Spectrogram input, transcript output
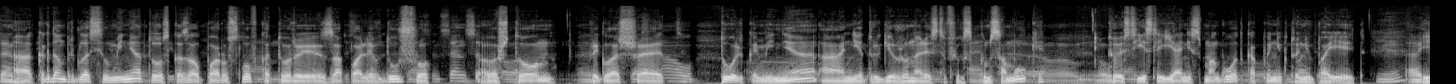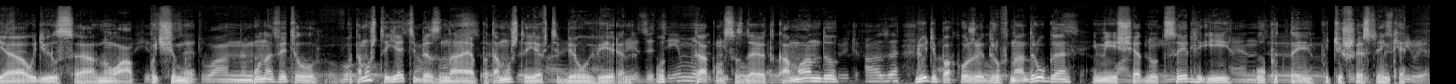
А когда он пригласил меня, то сказал пару слов, которые запали в душу, что он приглашает только меня, а не других журналистов из комсомолки. То есть, если я не смогу, от КП никто не поедет. Я удивился, ну а почему? Он ответил, потому что я тебя знаю, потому что я в тебе уверен. Вот так он создает команду. Люди, похожие друг на друга, имеющие одну цель и опытные путешественники.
